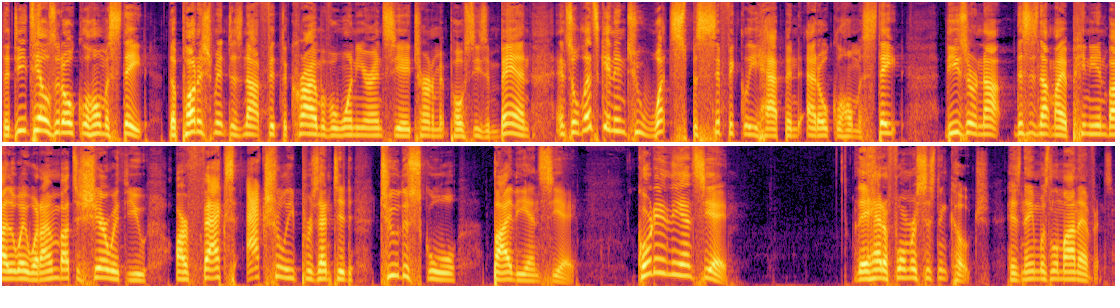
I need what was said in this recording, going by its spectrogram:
the details at Oklahoma State, the punishment does not fit the crime of a one year NCAA tournament postseason ban. And so let's get into what specifically happened at Oklahoma State. These are not, this is not my opinion, by the way. What I'm about to share with you are facts actually presented to the school by the NCAA. According to the NCAA, they had a former assistant coach. His name was Lamont Evans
